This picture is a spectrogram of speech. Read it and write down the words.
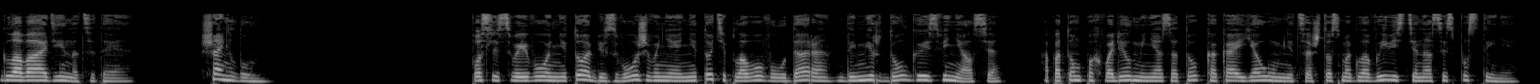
Глава одиннадцатая. Шаньлун. После своего не то обезвоживания, не то теплового удара Демир долго извинялся, а потом похвалил меня за то, какая я умница, что смогла вывести нас из пустыни.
